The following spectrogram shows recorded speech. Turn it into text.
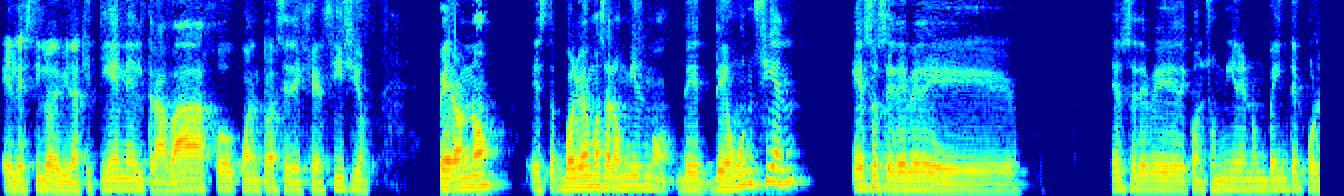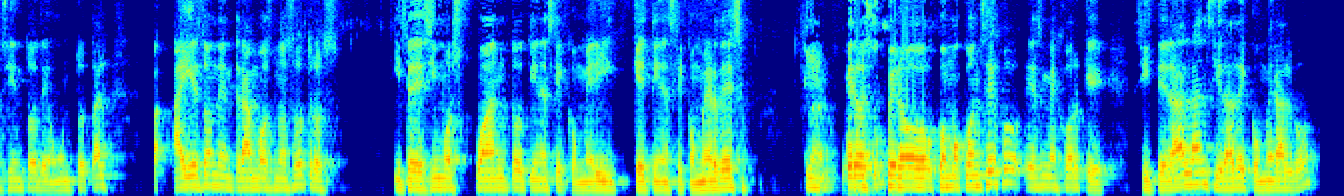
el estilo de vida que tiene, el trabajo, cuánto hace de ejercicio. Pero no, esto- volvemos a lo mismo, de, de un 100, eso se debe de, eso se debe de consumir en un 20% de un total. Ahí es donde entramos nosotros y te decimos cuánto tienes que comer y qué tienes que comer de eso. claro. Pero, pero como consejo es mejor que si te da la ansiedad de comer algo,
